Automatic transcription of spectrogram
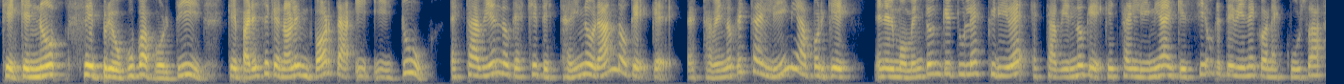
que, que no se preocupa por ti, que parece que no le importa y, y tú estás viendo que es que te está ignorando, que, que está viendo que está en línea, porque en el momento en que tú le escribes, estás viendo que, está en línea y que siempre te viene con excusas.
